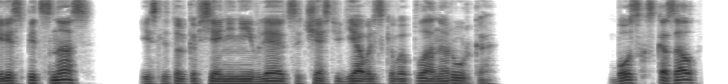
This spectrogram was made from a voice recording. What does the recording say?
Или спецназ, если только все они не являются частью дьявольского плана Рурка. Боск сказал,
